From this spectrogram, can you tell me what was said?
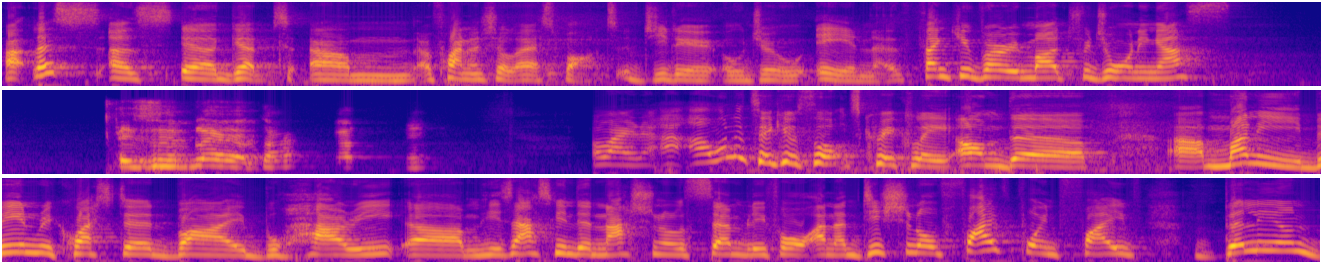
Uh, let's uh, get um, a financial expert, Jide Ojo, in. Thank you very much for joining us. It's a pleasure. All right, I, I, want to take your thoughts quickly on the uh, money being requested by Buhari. Um, he's asking the National Assembly for an additional $5.5 billion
